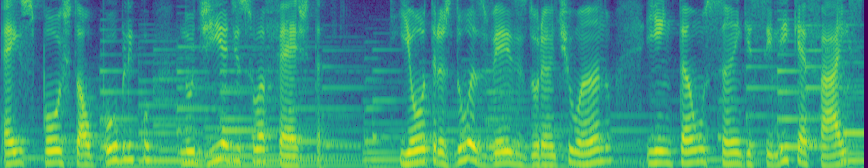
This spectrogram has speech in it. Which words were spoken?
é exposto ao público no dia de sua festa e outras duas vezes durante o ano, e então o sangue se liquefaz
